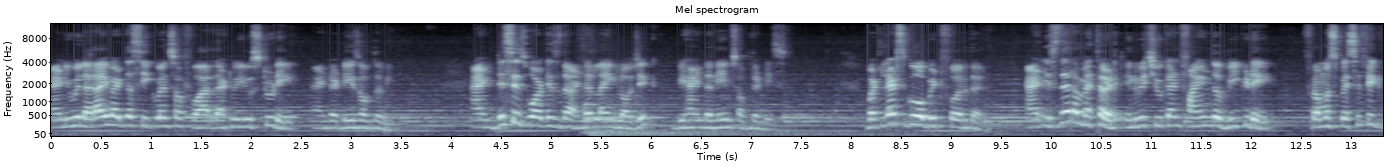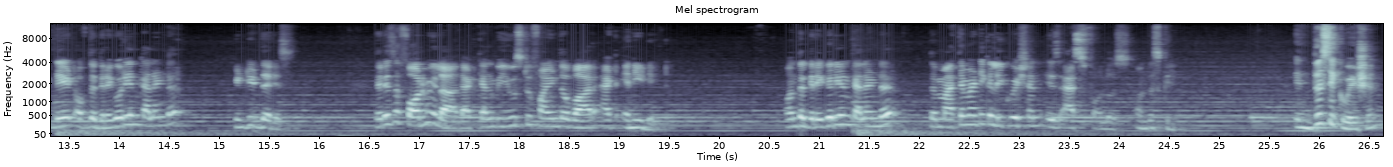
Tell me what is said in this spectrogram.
and you will arrive at the sequence of var that we use today and the days of the week. And this is what is the underlying logic behind the names of the days. But let's go a bit further. And is there a method in which you can find the weekday from a specific date of the Gregorian calendar? Indeed, there is. There is a formula that can be used to find the var at any date. On the Gregorian calendar, the mathematical equation is as follows on the screen. In this equation,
